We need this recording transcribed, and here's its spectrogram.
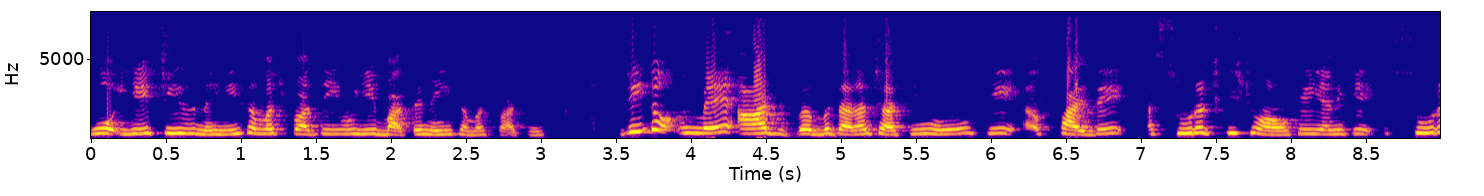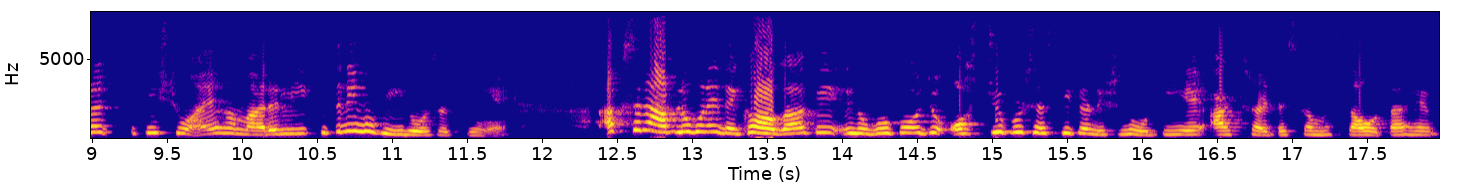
वो ये चीज़ नहीं समझ पाती, वो ये बातें नहीं समझ पाती। जी तो मैं आज बताना चाहती हूँ कि फ़ायदे सूरज की शुआओं के, यानी कि सूरज की शुआएँ हमारे लिए कितनी मुफीद हो सकती हैं। अक्सर आप लोगों ने देखा होगा कि लोगों को जो ऑस्टियोप्रोसेस की कंडीशन होती है आर्थराइटिस का मसला होता है,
